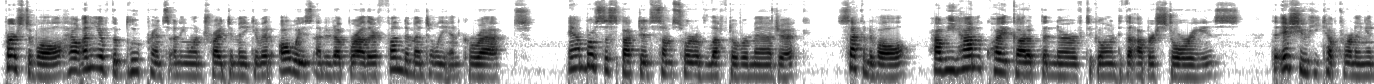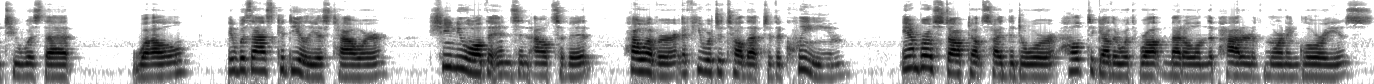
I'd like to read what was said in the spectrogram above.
First of all, how any of the blueprints anyone tried to make of it always ended up rather fundamentally incorrect. Ambrose suspected some sort of leftover magic. Second of all, how he hadn't quite got up the nerve to go into the upper stories. The issue he kept running into was that, well, it was Azkadellia's tower. She knew all the ins and outs of it, However, if he were to tell that to the Queen Ambrose stopped outside the door, held together with wrought metal and the pattern of morning glories.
